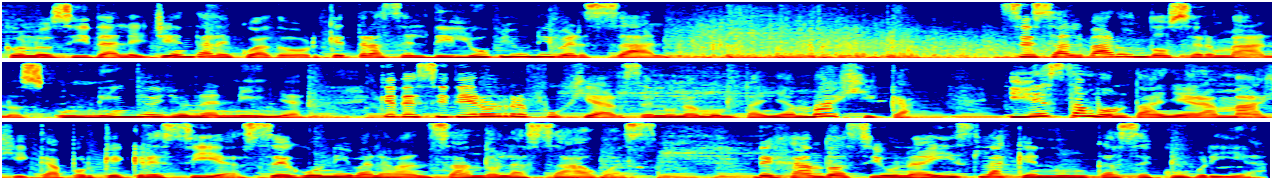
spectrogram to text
Conocida leyenda de Ecuador que tras el diluvio universal se salvaron dos hermanos, un niño y una niña, que decidieron refugiarse en una montaña mágica. Y esta montaña era mágica porque crecía según iban avanzando las aguas, dejando así una isla que nunca se cubría.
